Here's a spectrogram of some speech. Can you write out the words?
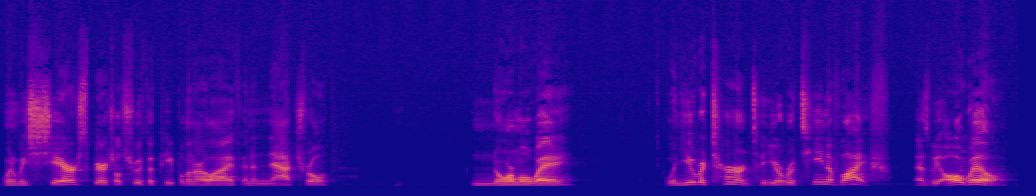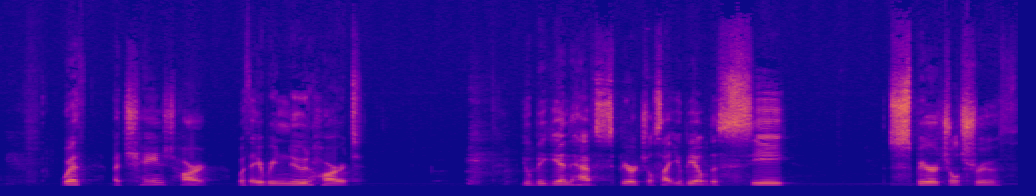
when we share spiritual truth with people in our life in a natural, normal way, when you return to your routine of life, as we all will, with a changed heart, with a renewed heart, you'll begin to have spiritual sight. You'll be able to see spiritual truth.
